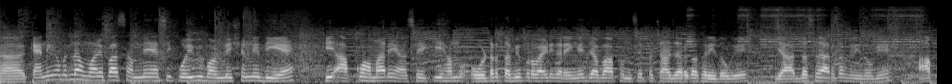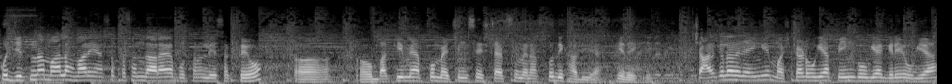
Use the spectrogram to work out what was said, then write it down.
कहने का मतलब हमारे पास हमने ऐसी कोई भी बाउंडेशन नहीं दी है कि आपको हमारे यहाँ से कि हम ऑर्डर तभी प्रोवाइड करेंगे जब आप हमसे पचास हज़ार का खरीदोगे या दस हज़ार का खरीदोगे। आपको जितना माल हमारे यहाँ से पसंद आ रहा है, आप उतना ले सकते हो। बाकी मैं आपको मैचिंग से स्टेप से मैंने आपको दिखा दिया है। ये देखिए, चार कलर आ जाएँगे मस्टर्ड हो गया पिंक हो गया ग्रे हो गया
